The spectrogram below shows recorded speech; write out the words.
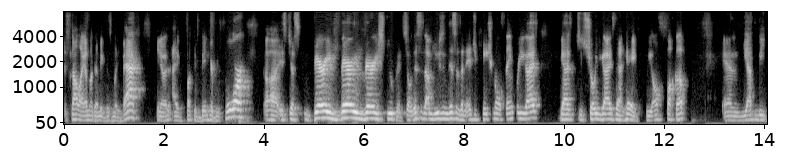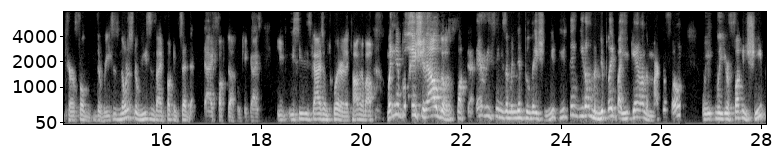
it's not like I'm not gonna make this money back. You know, I've fucking been here before. Uh, it's just very, very, very stupid. So this is I'm using this as an educational thing for you guys, you guys to show you guys that hey, we all fuck up, and you have to be careful the reasons. Notice the reasons I fucking said that I fucked up. Okay, guys. You, you see these guys on Twitter, they're talking about manipulation algos. Fuck that. Everything's a manipulation. You, you think you don't manipulate by you getting on the microphone with, with your fucking sheep?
